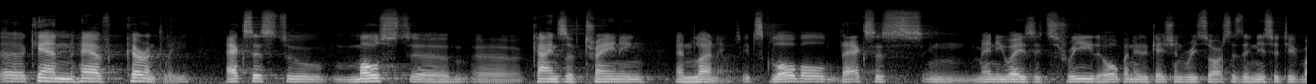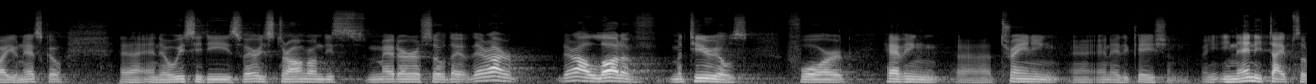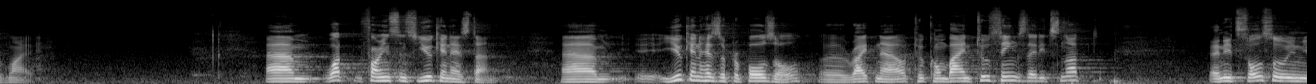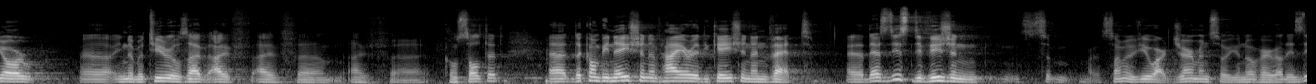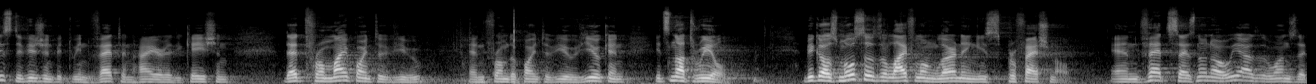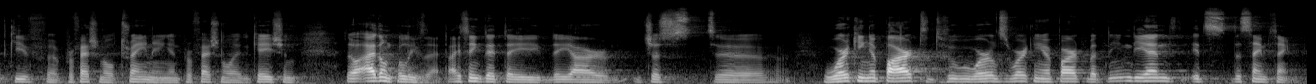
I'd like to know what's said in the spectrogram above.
uh, can have currently access to most uh, uh, kinds of training and learning. It's global, the access in many ways it's free, the Open Education Resources Initiative by UNESCO uh, and the OECD is very strong on this matter, so there, there, are, there are a lot of materials for having uh, training and education in any types of life. Um, what, for instance, EUCEN has done. Um, EUCEN has a proposal uh, right now to combine two things that it's not, and it's also in your uh, in the materials I've, I've, I've, um, I've uh, consulted, uh, the combination of higher education and VET. Uh, there's this division some, some of you are German, so you know very well, there's this division between VET and higher education that from my point of view, and from the point of view of EUCEN, it's not real. Because most of the lifelong learning is professional. And VET says, no, no, we are the ones that give uh, professional training and professional education. So I don't believe that. I think that they, they are just uh, working apart, two worlds working apart, but in the end, it's the same thing,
